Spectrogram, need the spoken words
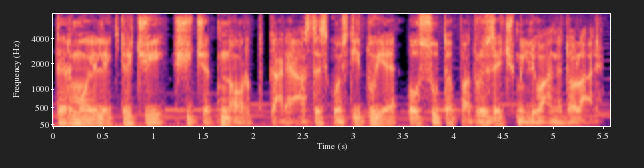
termoelectricii și Cet Nord, care astăzi constituie 140 milioane dolari.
